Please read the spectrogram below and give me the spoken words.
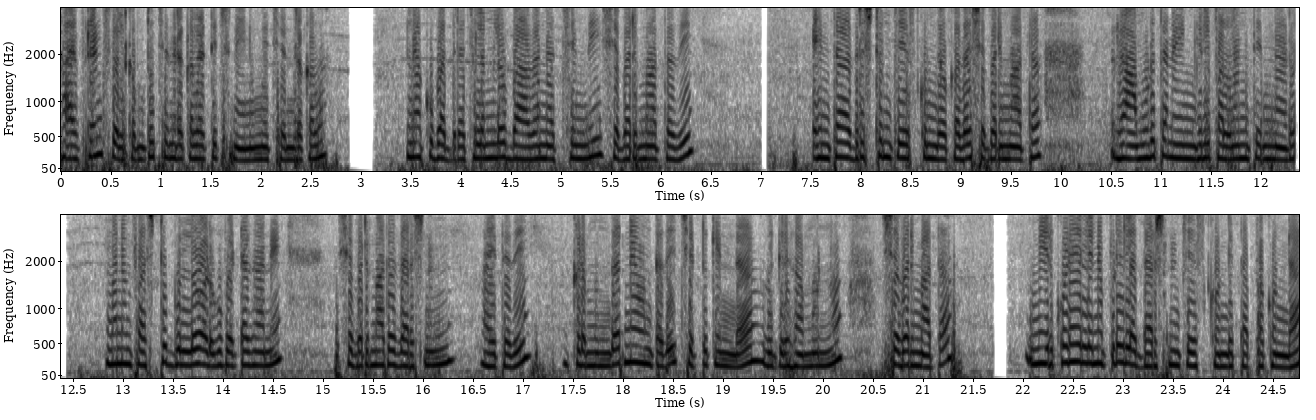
Hi friends welcome to Chandrakala tips నేను మీ చంద్రకళ నాకు భద్రాచలంలో బాగా నచ్చింది శబరిమాతది. ఎంత అదృష్టం చేసుకుందో కదా శబరిమాత. రాముడు తన ఎంగిలి పళ్ళను తిన్నాడు. మనం ఫస్ట్ గుళ్ళో అడుగు పెట్టగానే శబరిమాత దర్శనం అవుతుంది ఇక్కడ ముందరనే ఉంటుంది చెట్టు కింద విగ్రహమును శబరిమాత. మీరు కూడా వెళ్ళినప్పుడు ఇలా దర్శనం చేసుకోండి తప్పకుండా.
